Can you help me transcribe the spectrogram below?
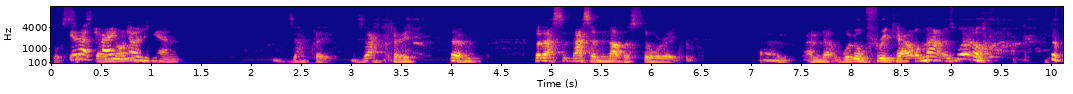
what, Get that six game train going again. Exactly, exactly. um, but that's that's another story, um, and that we'll all freak out on that as well. right,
